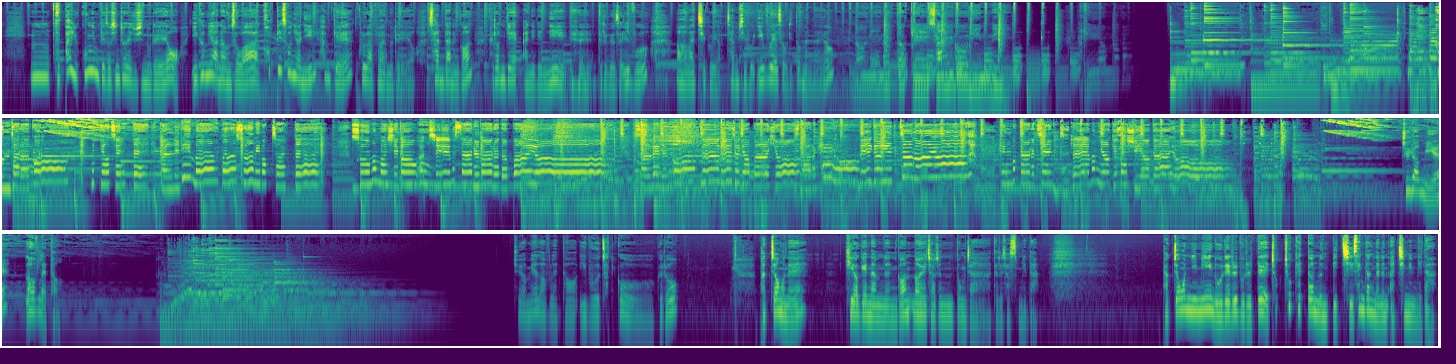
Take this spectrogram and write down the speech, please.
음, 9860님께서 신청해 주신 노래예요. 이금희 아나운서와 커피 소년이 함께 콜라보한 노래예요. 산다는 건 그런 게 아니겠니? 들으면서 1부 아, 마치고요. 잠시 후 2부에서 우리 또 만나요. 너는 어떻게 살고 있니? Love Letter. 주현미의 Love Letter 2부 첫 곡으로 박정은의 기억에 남는 건 너의 젖은 눈동자 들으셨습니다. 박정훈 님이 노래를 부를 때 촉촉했던 눈빛이 생각나는 아침입니다.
